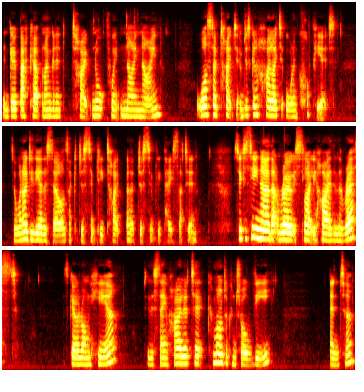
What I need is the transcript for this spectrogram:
then go back up and I'm going to type 0.99. Whilst I've typed it, I'm just going to highlight it all and copy it. So when I do the other cells, I can just simply type, uh, just simply paste that in. So you can see now that row is slightly higher than the rest. Let's go along here, do the same, highlight it, Command or Control V, enter.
